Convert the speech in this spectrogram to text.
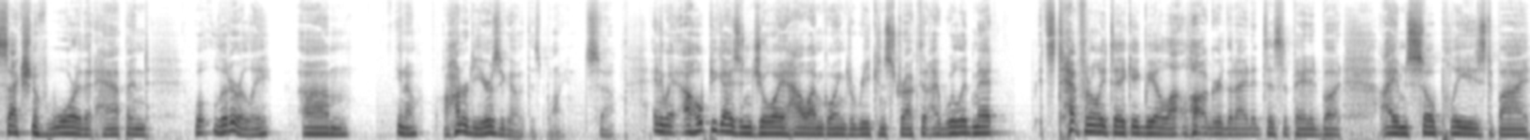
section of war that happened, well, literally, um, you know, 100 years ago at this point. So, anyway, I hope you guys enjoy how I'm going to reconstruct it. I will admit it's definitely taking me a lot longer than I'd anticipated, but I am so pleased by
